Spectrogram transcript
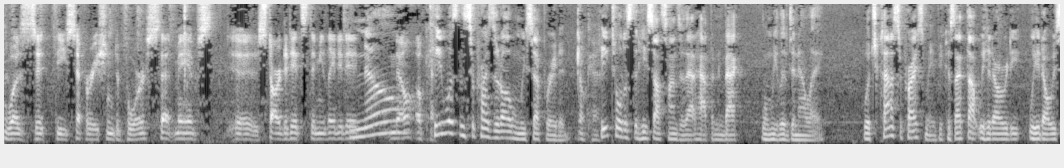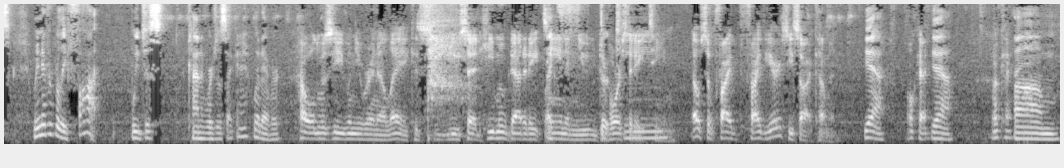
Was it the separation divorce that may have uh, started it, stimulated it? No, No? Okay. He wasn't surprised at all when we separated. Okay. He told us that he saw signs of that happening back when we lived in L.A., which kind of surprised me because I thought we had already we had always we never really fought. We just kind of were just like, eh, whatever. How old was he when you were in LA? Because you said he moved out at 18 Like and you divorced at 18. Oh, so five five years he saw it coming. Yeah, Okay. yeah. Okay. Um,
